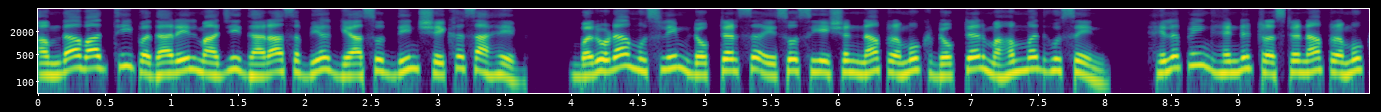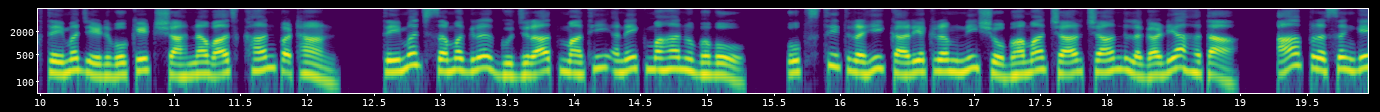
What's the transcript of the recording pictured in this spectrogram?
અમદાવાદથી પધારેલ માજી ધારાસભ્ય ગ્યાસુદ્દીન શેખ સાહેબ, બરોડા મુસ્લિમ ડોક્ટર્સ એસોસિએશનના પ્રમુખ doctor Mohammad Hussain, helping hand ટ્રસ્ટના પ્રમુખ તેમજ એડવોકેટ શાહનવાઝ ખાન પઠાણ તેમજ સમગ્ર ગુજરાતમાંથી અનેક મહાનુભવો ઉપસ્થિત રહી કાર્યક્રમની શોભામાં ચાર ચાંદ લગાડ્યા હતા. આ પ્રસંગે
